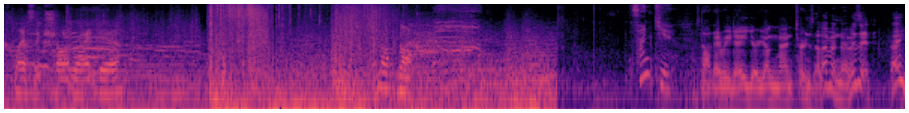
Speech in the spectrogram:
Classic shot right there. Knock knock. Thank you. It's not every day your young man turns 11 now, is it? Hey?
